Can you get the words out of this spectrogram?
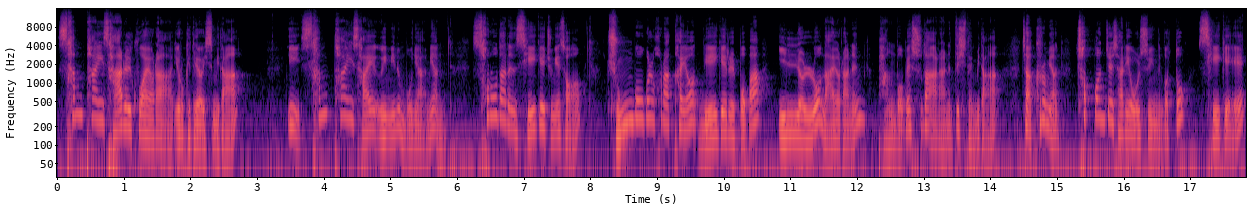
3파이 4를 구하여라 이렇게 되어 있습니다. 이 3파이 4의 의미는 뭐냐 하면 서로 다른 세 개 중에서 중복을 허락하여 네 개를 뽑아 일렬로 나열하는 방법의 수다라는 뜻이 됩니다. 자, 그러면 첫 번째 자리에 올 수 있는 것도 3개,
